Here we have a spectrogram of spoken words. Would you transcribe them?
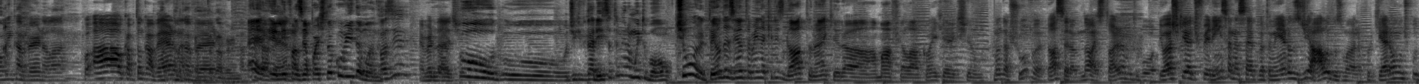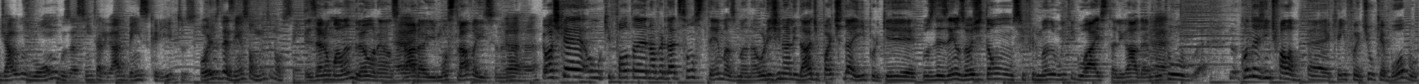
Homem Caverna lá. Ah, o Capitão Caverna. Capitão Caverna. Caverna. Capitão É, Caverna. ele fazia parte da corrida, mano. Fazia. É verdade. O, o Dick Vigarista também era muito bom. Tinha um, tem um desenho também daqueles gatos, né? Que era a máfia lá. Como é que é que chama? Manda-chuva? Nossa, era, não, a história era muito boa. Eu acho que a diferença nessa época também era os diálogos, mano. Porque eram, tipo, diálogos longos, assim, tá ligado? Bem escritos. Hoje os desenhos são muito inocentes. Eles eram malandrão, né? Os É. caras, e mostrava isso, né? Aham. Eu acho que é, o que falta, na verdade, são os temas, mano. A originalidade parte daí, porque os desenhos hoje estão se firmando muito iguais, tá ligado? É, muito. Quando a gente fala é, que é infantil, que é bobo.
